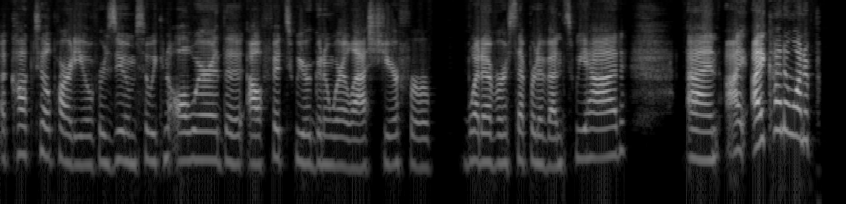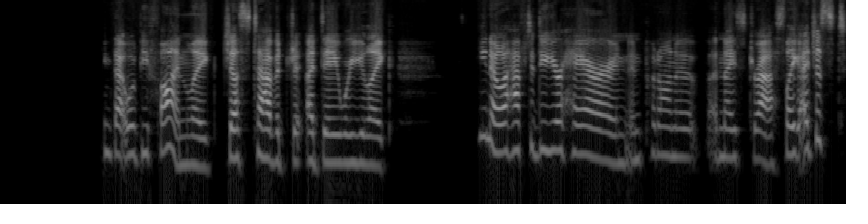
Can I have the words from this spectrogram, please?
a cocktail party over Zoom so we can all wear the outfits we were going to wear last year for whatever separate events we had. And I I kind of want to think that would be fun like just to have a, a day where you like you know have to do your hair and, and put on a, a nice dress like i just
